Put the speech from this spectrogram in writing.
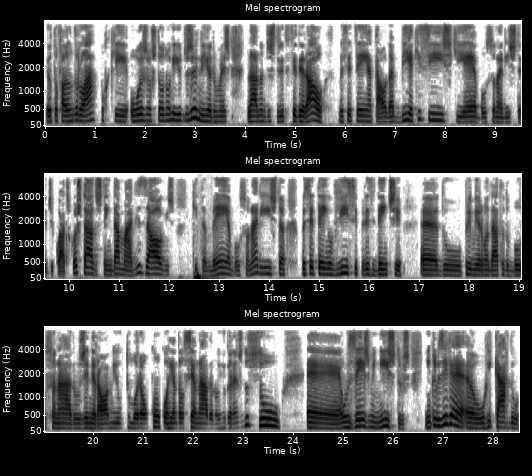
eu estou falando lá porque hoje eu estou no Rio de Janeiro, mas lá no Distrito Federal você tem a tal da Bia Kicis, que é bolsonarista de quatro costados, tem Damares Alves, que também é bolsonarista. Você tem o vice-presidente é, do primeiro mandato do Bolsonaro, o general Hamilton Mourão concorrendo ao Senado no Rio Grande do Sul, é, os ex-ministros, inclusive é, é o Ricardo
